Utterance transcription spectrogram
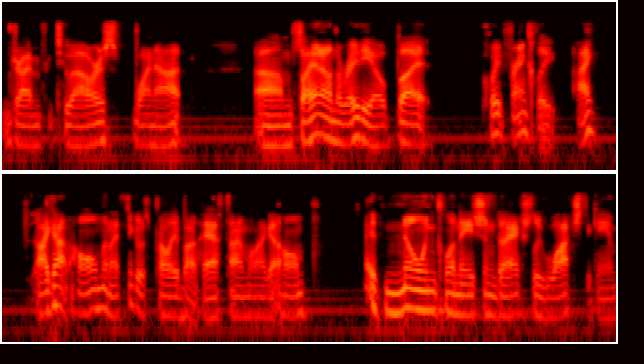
I'm driving for two hours. Why not? Um, so I had it on the radio. But quite frankly, I, I got home and I think it was probably about halftime when I got home. I had no inclination to actually watch the game.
